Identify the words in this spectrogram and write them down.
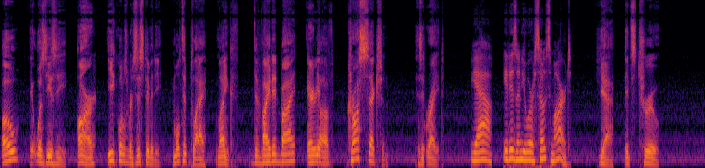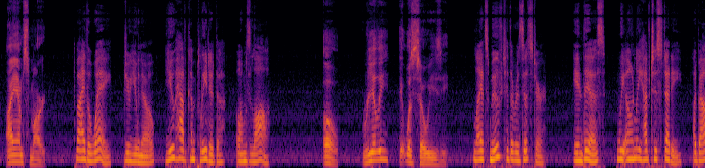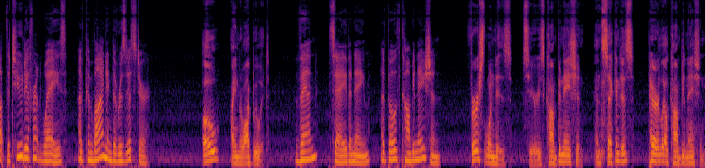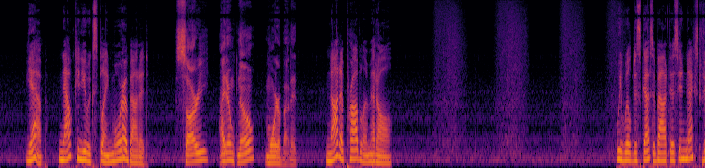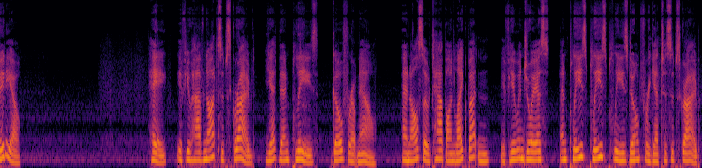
Oh, it was easy. R equals resistivity, multiply length, divided by area of cross section. Is it right? Yeah, it is and you are so smart. Yeah, it's true. I am smart. By the way, do you know, you have completed the Ohm's law. Oh, really? It was so easy. Let's move to the resistor. In this, we only have to study about the two different ways of combining the resistor. Oh, I know I blew it. Then, say the name of both combination. First one is series combination, and second is parallel combination. Yep, now can you explain more about it? Sorry, I don't know more about it. Not a problem at all. We will discuss about this in next video. Hey, if you have not subscribed yet then please, go for it now. And also tap on like button, if you enjoy us, and please please please don't forget to subscribe.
